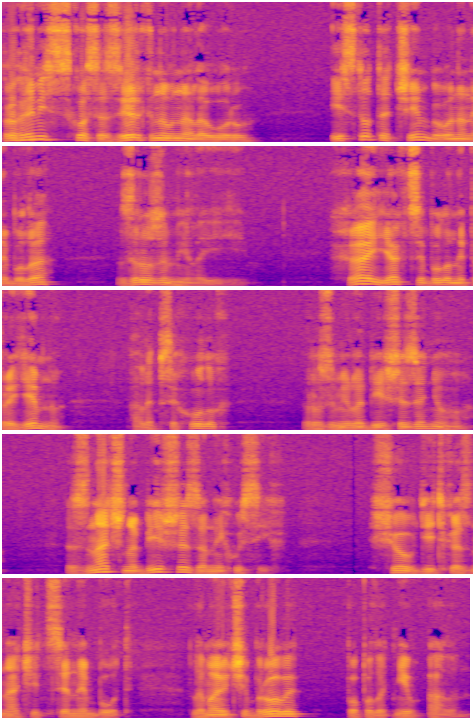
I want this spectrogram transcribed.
Програміст скоса зиркнув на Лауру. Істота, чим би вона не була, зрозуміла її. Хай як це було неприємно, але психолог розуміла більше за нього, значно більше за них усіх. Що в дідька значить, це не бот, ламаючи брови, пополотнів Алан.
